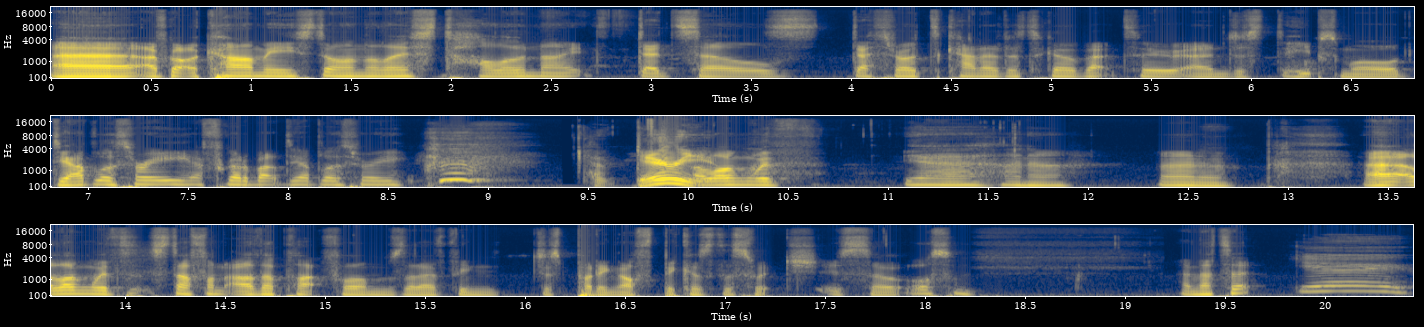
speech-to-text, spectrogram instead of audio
Uh, I've got Okami still on the list. Hollow Knight, Dead Cells, Death Road to Canada to go back to, and just heaps more. Diablo three. I forgot about Diablo three. How dare you? Along with, yeah, I know, I know. Uh, along with stuff on other platforms that I've been just putting off because the Switch is so awesome. And that's it. Yay!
